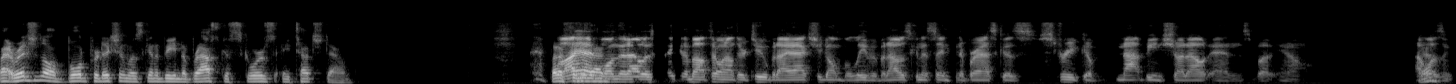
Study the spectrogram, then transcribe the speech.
My original bold prediction was going to be Nebraska scores a touchdown. But well, I, I had I'm... one that I was thinking about throwing out there too, but I actually don't believe it. But I was going to say Nebraska's streak of not being shut out ends, but you know, I yeah. wasn't.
